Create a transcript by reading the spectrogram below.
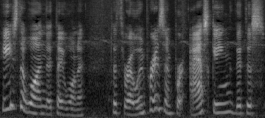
He's the one that they want to, to throw in prison for asking that this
